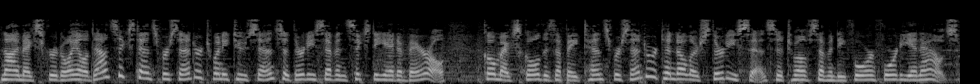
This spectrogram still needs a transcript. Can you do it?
NYMEX crude oil down six tenths percent or 22 cents to 37.68 a barrel. COMEX gold is up eight tenths percent or $10.30 to 1274.40 an ounce.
